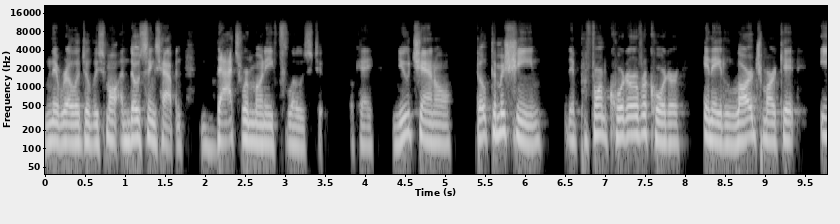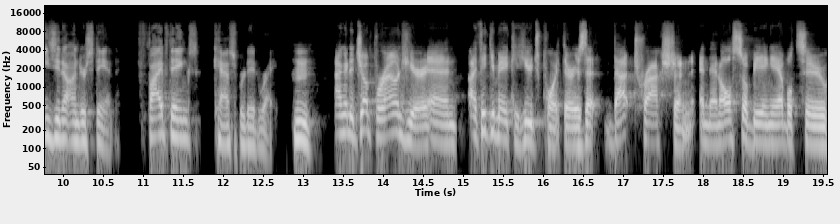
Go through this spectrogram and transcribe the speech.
and they're relatively small. And those things happen. That's where money flows to. Okay. New channel, built a machine. They performed quarter over quarter in a large market, easy to understand. Five things Casper did right. Hmm. I'm going to jump around here. And I think you make a huge point there is that that traction and then also being able to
